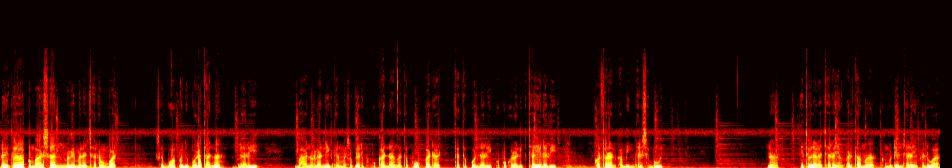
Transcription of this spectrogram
Nah itulah pembahasan bagaimana cara membuat sebuah penyubur tanah dari bahan organik termasuk dari pupuk kandang atau pupuk padat ataupun dari pupuk organik cair dari kotoran kambing tersebut. Nah, itu adalah cara yang pertama. Kemudian cara yang kedua,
